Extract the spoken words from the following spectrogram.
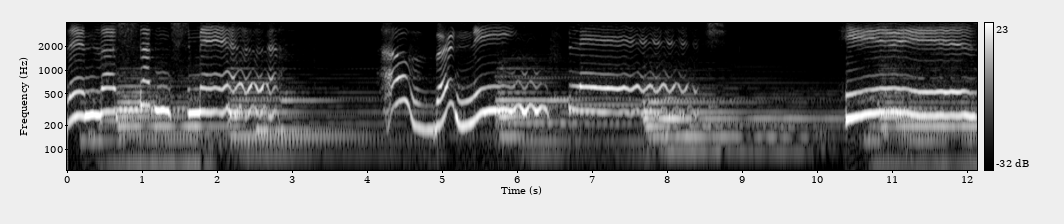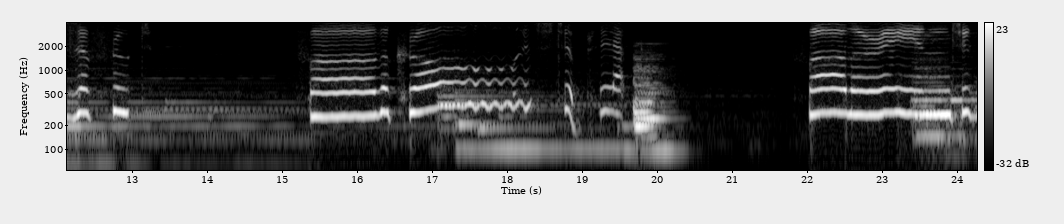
Then the sudden smell of burning flesh. Here is a fruit for the crows to pluck, for the rain to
